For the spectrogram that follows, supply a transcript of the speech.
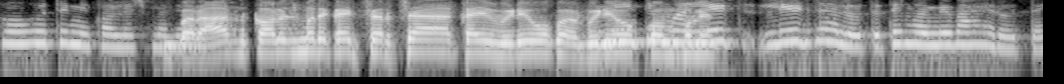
हो होते मी कॉलेजमध्ये बरं आज कॉलेजमध्ये काही चर्चा काही व्हिडिओ व्हिडिओ लेट लेट झालं होतं तेव्हा मी बाहेर होते.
